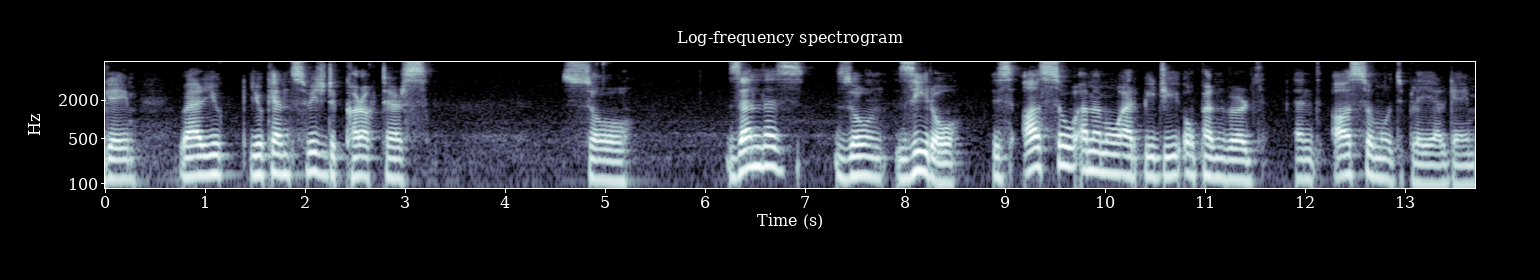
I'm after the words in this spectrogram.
game where you you can switch the characters. So Zenless Zone Zero is also MMORPG open world and also multiplayer game.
